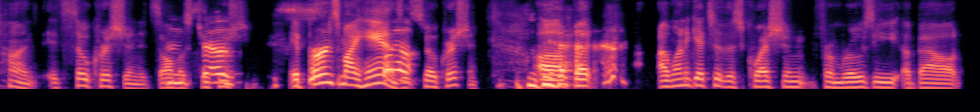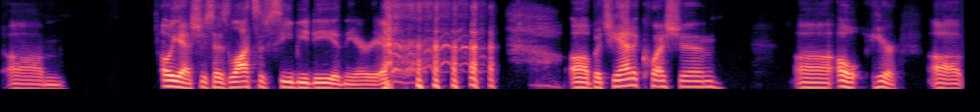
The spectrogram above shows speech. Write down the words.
Tons. It's so Christian. It's almost so, too Christian. It burns my hands. Well, it's so Christian. Uh, but I want to get to this question from Rosie about um oh yeah, she says lots of CBD in the area. uh, but she had a question. Uh, oh, here. Uh,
